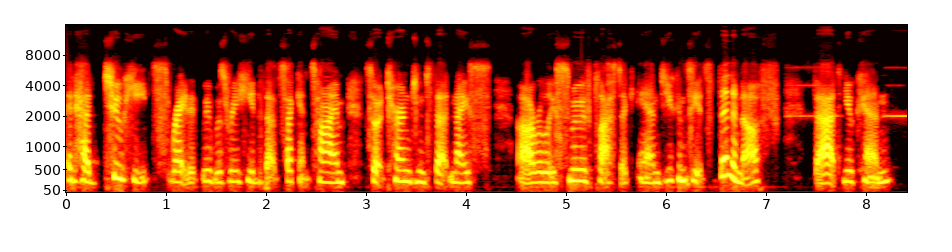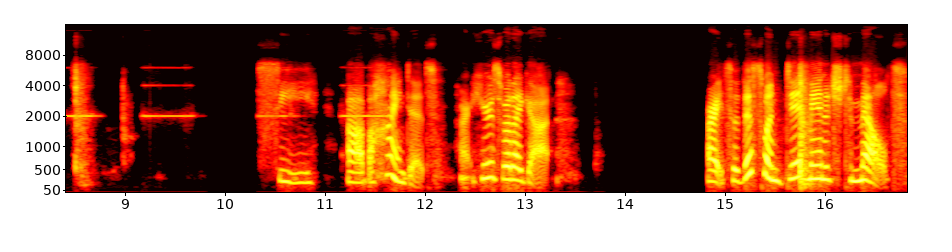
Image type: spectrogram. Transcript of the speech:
it had two heats, right? It, it, was reheated that second time, so it turned into that nice, uh, really smooth plastic. And you can see it's thin enough that you can see uh, behind it. All right, here's what I got. All right, so this one did manage to melt.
